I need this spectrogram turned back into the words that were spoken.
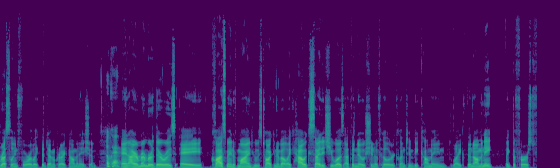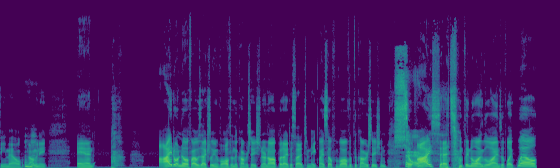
wrestling for like the Democratic nomination. Okay. And I remember there was a classmate of mine who was talking about like how excited she was at the notion of Hillary Clinton becoming like the nominee, like the first female mm-hmm. nominee. And I don't know if I was actually involved in the conversation or not, but I decided to make myself involved with the conversation. Sure. So I said something along the lines of like, well,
